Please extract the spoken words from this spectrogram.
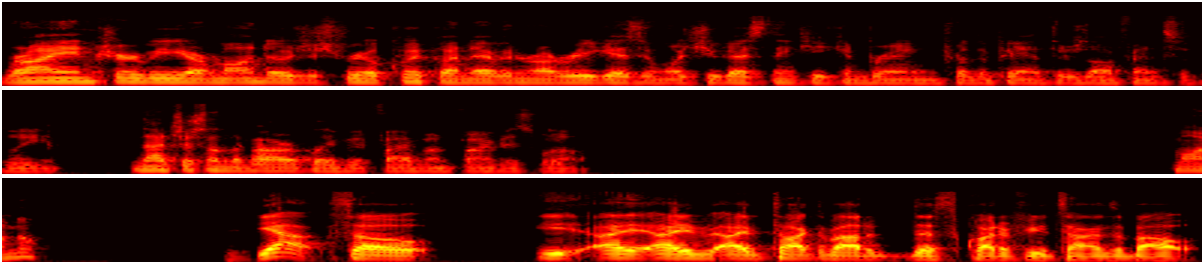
Ryan Kirby, Armando, just real quick on Evan rodrigues and what you guys think he can bring for the Panthers offensively, not just on the power play, but five on five as well. Mondo. Yeah. So I, I I've talked about this quite a few times about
